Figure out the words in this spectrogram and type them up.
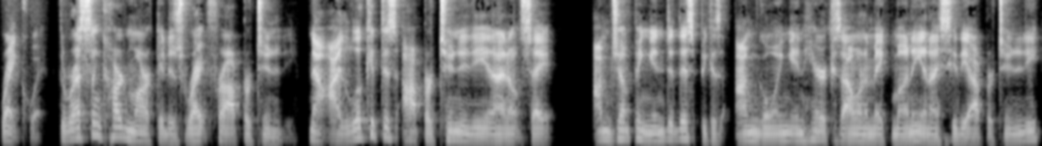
right quick. The wrestling card market is ripe for opportunity. Now, I look at this opportunity and I don't say, I'm jumping into this because I'm going in here because I want to make money and I see the opportunity.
